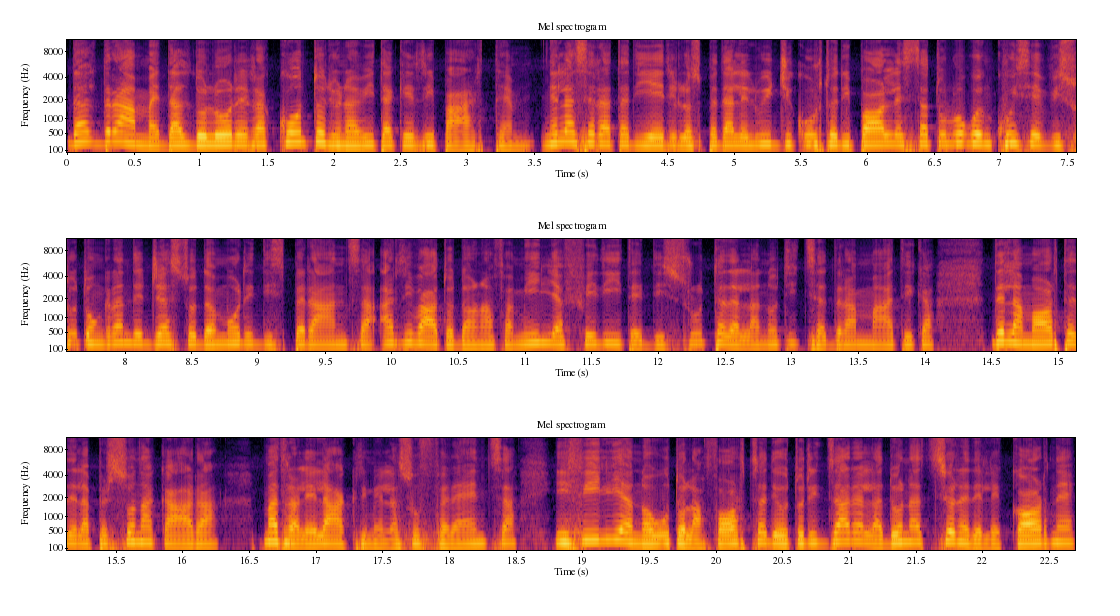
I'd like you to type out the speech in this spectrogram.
Dal dramma e dal dolore il racconto di una vita che riparte. Nella serata di ieri l'ospedale Luigi Curto di Polle è stato luogo in cui si è vissuto un grande gesto d'amore e di speranza arrivato da una famiglia ferita e distrutta dalla notizia drammatica della morte della persona cara, ma tra le lacrime e la sofferenza i figli hanno avuto la forza di autorizzare la donazione delle cornee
